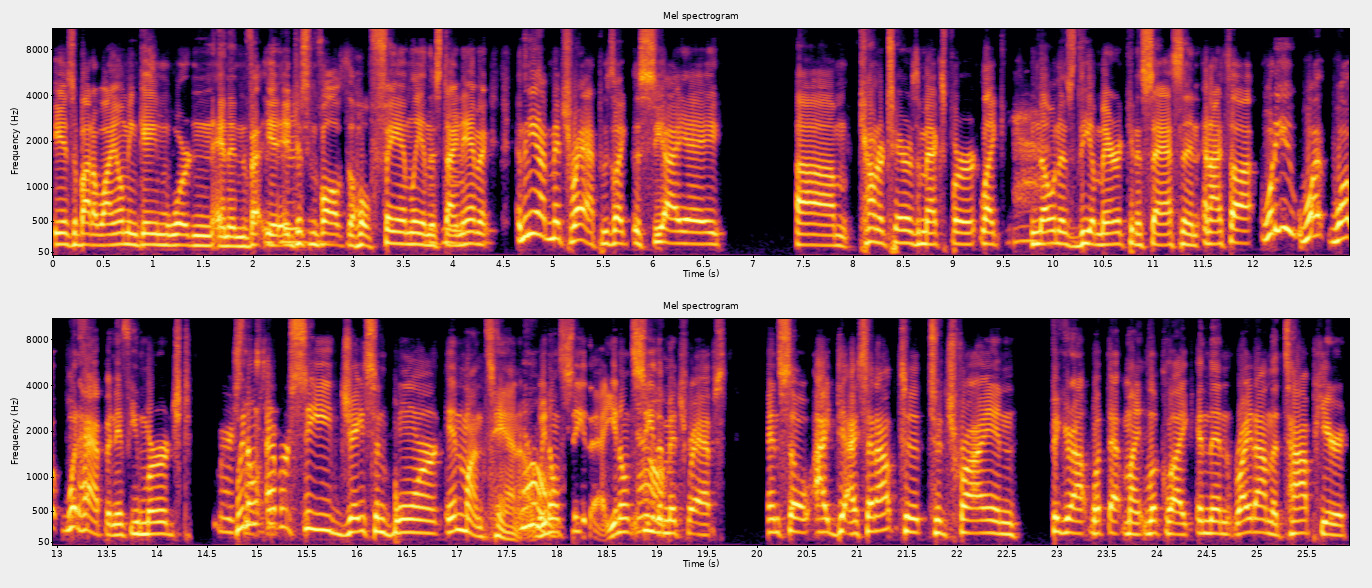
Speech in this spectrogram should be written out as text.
is about a Wyoming game warden, and inve- it, it just involves the whole family and this Mhm. dynamic. And then you have Mitch Rapp, who's like the CIA um counterterrorism expert like Yeah. known as the American assassin. And I thought, what do you what what would happen if you merged? Merge We don't two. ever see Jason Bourne in Montana. We don't see that. You don't see the Mitch Rapps. And so I did, I set out to to try and figure out what that might look like. And then right on the top here,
